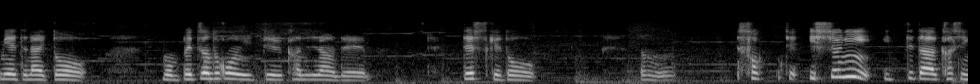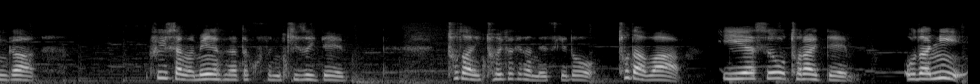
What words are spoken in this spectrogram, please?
見えてないと、もう別のところに行っている感じなので、ですけど、うん、そ、で一緒に行ってた家臣が、富士山が見えなくなったことに気づいて、戸田に問いかけたんですけど、戸田は家康を捕らえて、織田に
